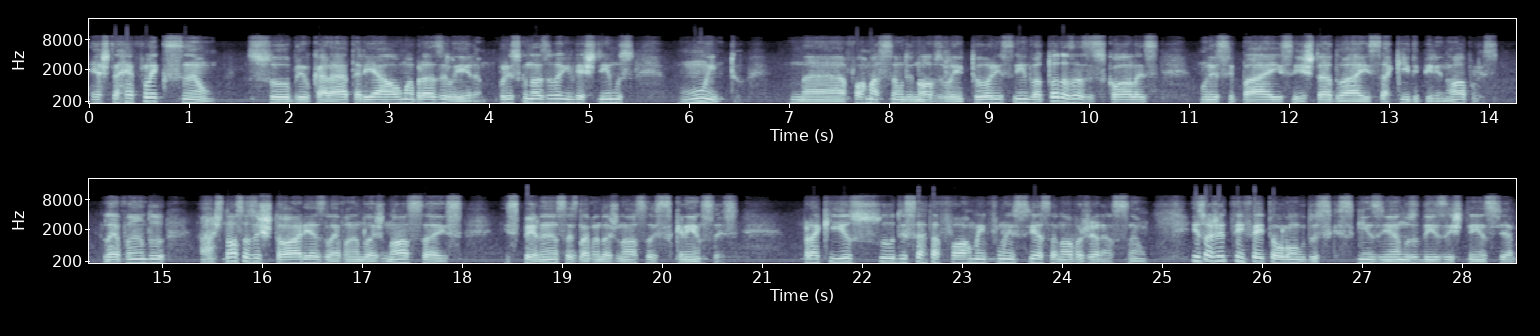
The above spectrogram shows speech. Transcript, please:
esta reflexão sobre o caráter e a alma brasileira. Por isso que nós investimos muito na formação de novos leitores, indo a todas as escolas municipais e estaduais aqui de Pirinópolis, levando as nossas histórias, levando as nossas esperanças, levando as nossas crenças, para que isso, de certa forma, influencie essa nova geração. Isso a gente tem feito ao longo dos 15 anos de existência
